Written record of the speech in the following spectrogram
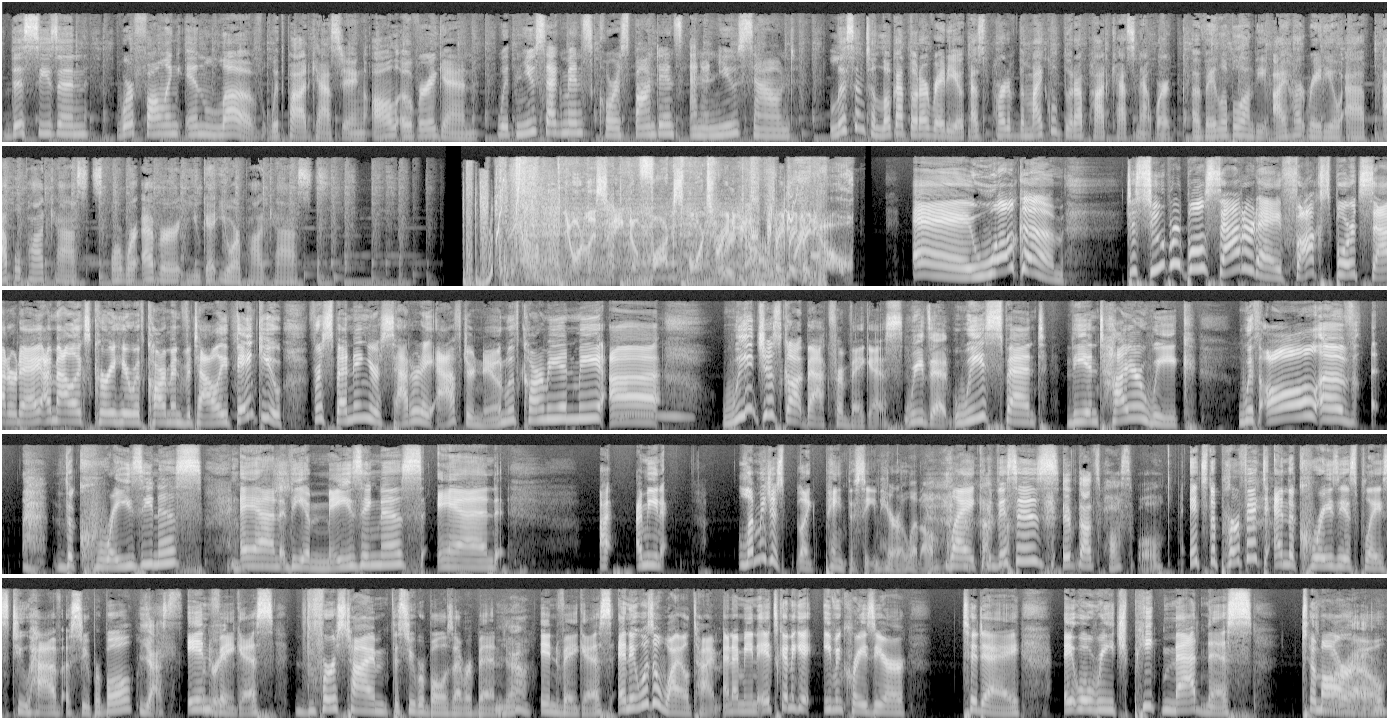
This season, we're falling in love with podcasting all over again. with new segments, correspondence, and a new sound. Listen to Locatora Radio as part of the My Cultura Podcast Network, available on the iHeartRadio app, Apple Podcasts, or wherever you get your podcasts. You're listening to Fox Sports Radio. Radio. Hey, welcome to Super Bowl Saturday, Fox Sports Saturday. I'm Alex Curry here with Carmen Vitali. Thank you for spending your Saturday afternoon with Carmi and me. Uh, we just got back from Vegas. We did. We spent the entire week with all of the craziness and the amazingness and I I mean let me just like paint the scene here a little. Like this is if that's possible. It's the perfect and the craziest place to have a Super Bowl. Yes, In agreed. Vegas. The first time the Super Bowl has ever been Yeah. in Vegas. And it was a wild time. And I mean, it's going to get even crazier today. It will reach peak madness tomorrow. Tomorrow.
